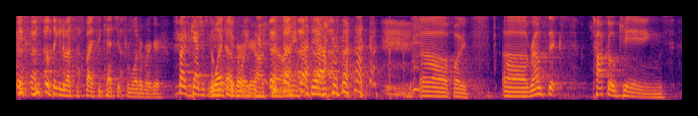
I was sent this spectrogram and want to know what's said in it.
He's, he's still thinking about the spicy ketchup from Whataburger. Spicy ketchup still What Chick Fil A sauce, though. I mean, yeah. Oh, funny. Uh, round six, Taco Kings,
